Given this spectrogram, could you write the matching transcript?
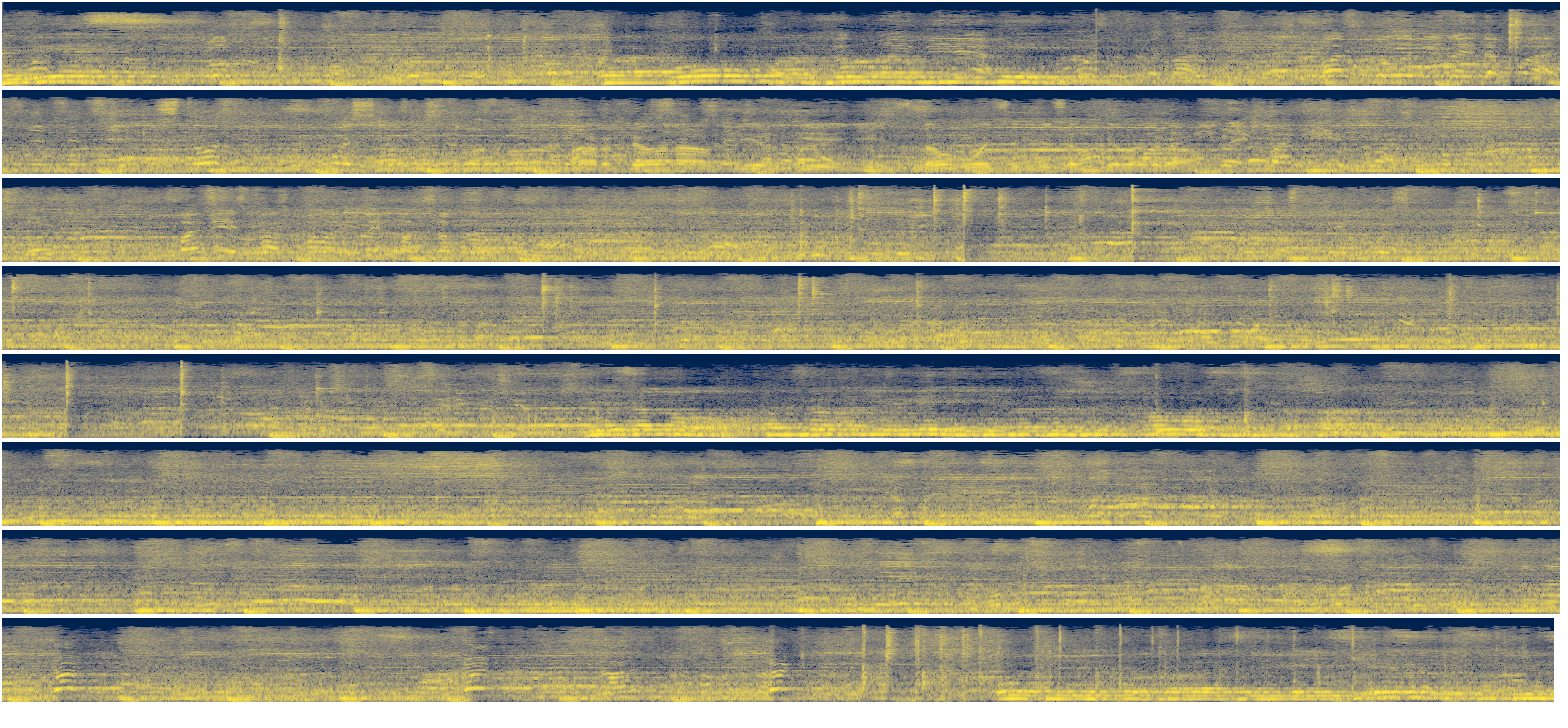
Вес готов Парфенов Евгений. Два с половиной добавь. Парфенов Евгений, 180 килограмм. Повесь. Повесь два с половиной под забор. Вес готов. Парфенов Евгений, где продержит 180 шагов. Очень легко справляется Евгений Северов.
